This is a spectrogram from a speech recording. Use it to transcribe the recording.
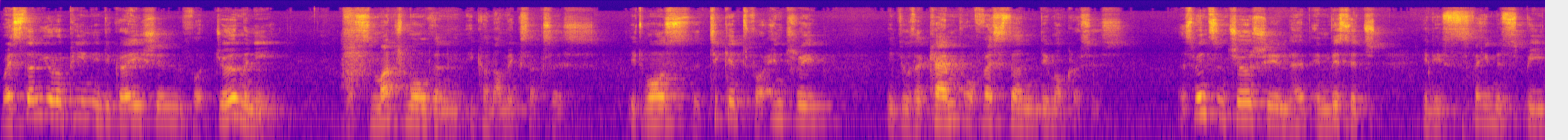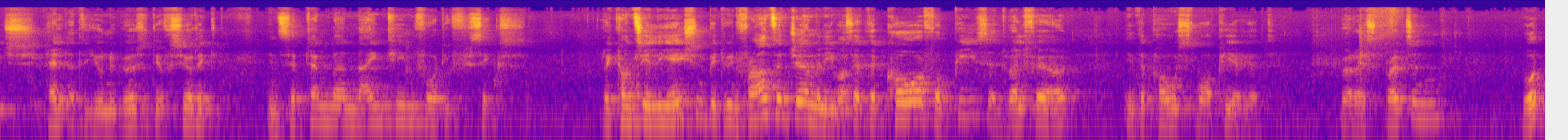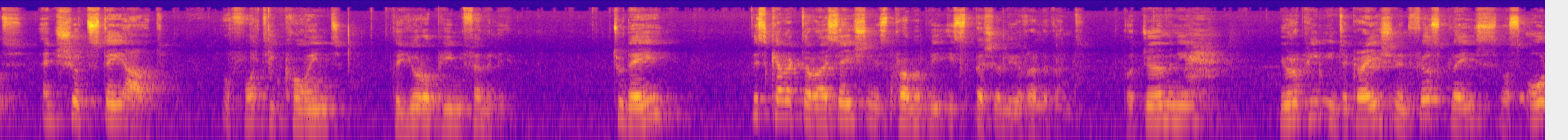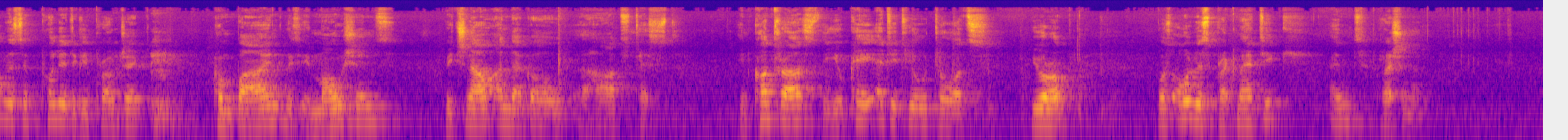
Western European integration for Germany was much more than economic success. It was the ticket for entry into the camp of Western democracies. As Winston Churchill had envisaged in his famous speech held at the University of Zurich in September 1946. Reconciliation between France and Germany was at the core for peace and welfare in the post war period, whereas Britain would and should stay out of what he coined the European family. Today, this characterization is probably especially relevant. For Germany, European integration in first place was always a political project combined with emotions which now undergo a hard test. In contrast, the UK attitude towards Europe was always pragmatic and rational.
